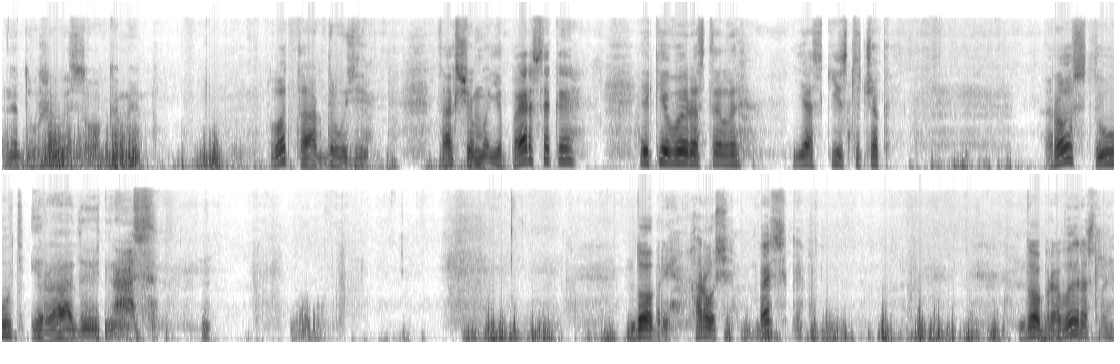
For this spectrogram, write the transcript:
Не дуже високими. От так, друзі. Так що мої персики, які виростили, я з кісточок, ростуть і радують нас. Добрі, хороші персики. Добре виросли.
